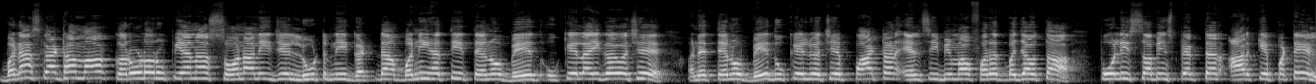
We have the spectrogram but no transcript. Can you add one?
બનાસકાંઠામાં કરોડો રૂપિયાના સોનાની જે લૂંટની ઘટના બની હતી, તેનો ભેદ ઉકેલાઈ ગયો છે અને તેનો ભેદ ઉકેલ્યો છે પાટણ એલસીબીમાં ફરજ બજાવતા પોલીસ સબ ઇન્સ્પેક્ટર આર કે પટેલ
